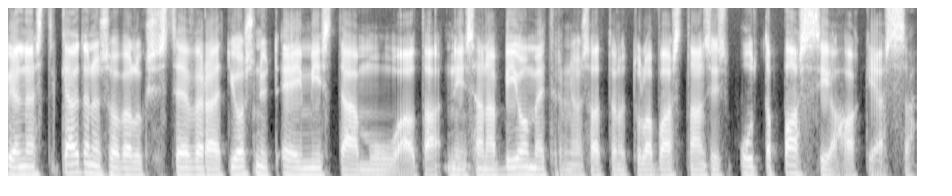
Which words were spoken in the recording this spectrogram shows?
vielä näistä käytännön sovelluksista sen verran, että jos nyt ei mistään muualta, niin sana biometrinen on saattanut tulla vastaan siis uutta passia hakeassa.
